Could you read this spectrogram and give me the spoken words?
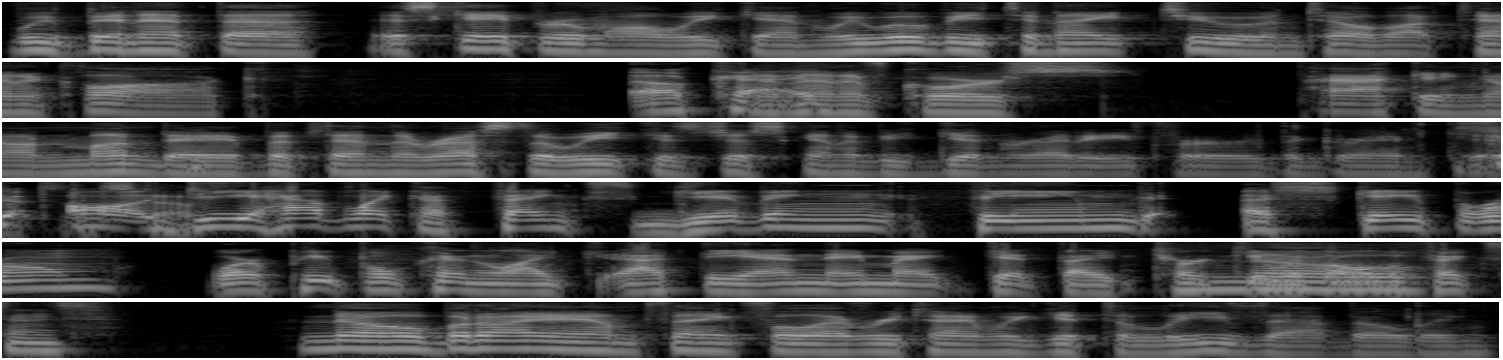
we've been at the escape room all weekend. We will be tonight too until about ten o'clock. Okay. And then of course packing on Monday, but then the rest of the week is just gonna be getting ready for the grandkids. So, and oh, stuff. do you have like a Thanksgiving themed escape room where people can like at the end they might get like turkey with all the fixings? no, but I am thankful every time we get to leave that building.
